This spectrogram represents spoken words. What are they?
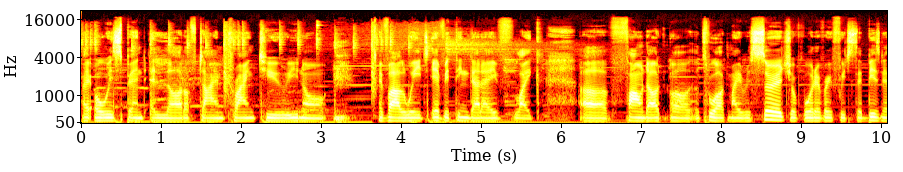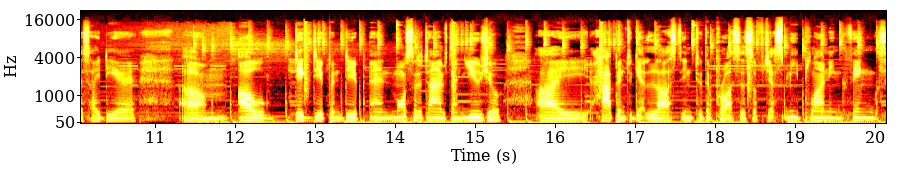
I always spend a lot of time trying to, you know. evaluate everything that I've like uh, found out uh, throughout my research or whatever. If it's a business idea, um, I'll dig deep and deep, and most of the times than usual, I happen to get lost into the process of just me planning things,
